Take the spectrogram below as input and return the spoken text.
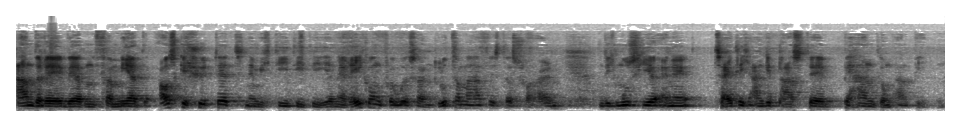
andere werden vermehrt ausgeschüttet, nämlich die, die die Hirnerregung verursachen. Glutamat ist das vor allem. Und ich muss hier eine zeitlich angepasste Behandlung anbieten.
